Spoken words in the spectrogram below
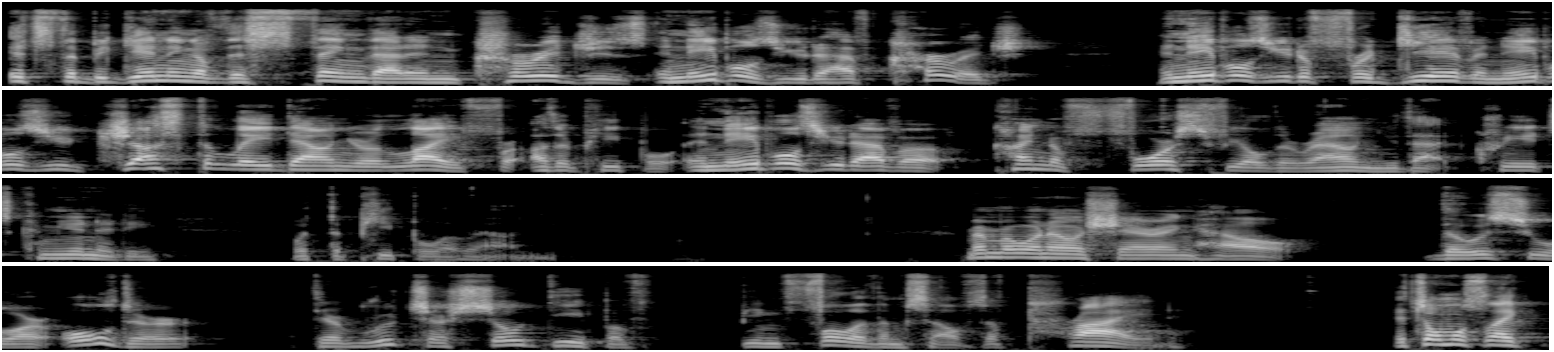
It's the beginning of this thing that encourages, enables you to have courage, enables you to forgive, enables you just to lay down your life for other people, enables you to have a kind of force field around you that creates community with the people around you. Remember when I was sharing how those who are older, their roots are so deep of being full of themselves, of pride. It's almost like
